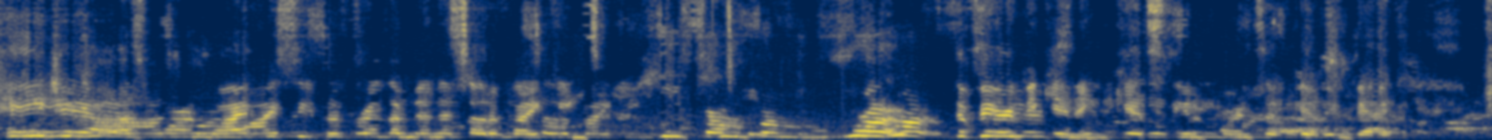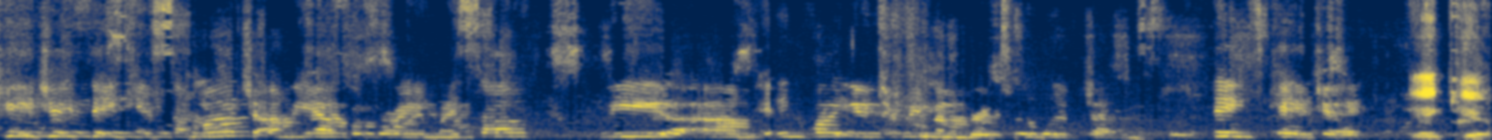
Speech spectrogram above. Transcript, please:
KJ Osborn, wide receiver from the Minnesota Vikings, who from, from the very beginning gets the importance of giving back. KJ, thank you so much. On behalf of Roy and myself, we um, invite you to remember to live generously. Thanks, KJ. Thank you.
